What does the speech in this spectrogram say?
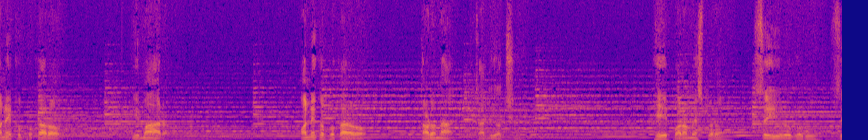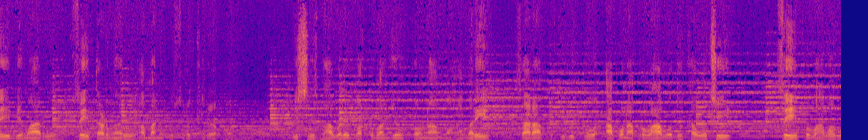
ଅନେକ ପ୍ରକାର ବିମାର ଅନେକ ପ୍ରକାର ତାଡ଼ନା ଚାଲିଅଛି। ହେ ପରମେଶ୍ୱର ସେହି ରୋଗରୁ ସେହି ବେମାରରୁ ସେହି ତାଡ଼ନାରୁ ଆମମାନଙ୍କୁ ସୁରକ୍ଷାରେ ରଖ। ବିଶେଷ ଭାବରେ ବର୍ତ୍ତମାନ ଯେଉଁ କରୋନା ମହାମାରୀ ସାରା ପୃଥିବୀକୁ ଆପଣା ପ୍ରଭାବ ଦେଖାଉଅଛି ସେହି ପ୍ରଭାବରୁ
